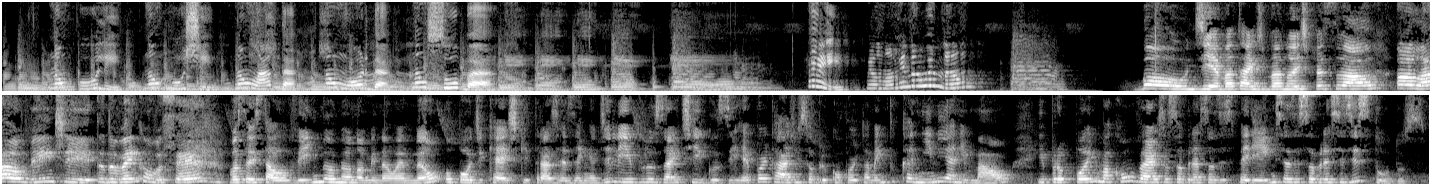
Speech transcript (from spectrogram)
Não pule, não puxe, não lata, não morda, não suba. Ei, meu nome não é não. Bom dia, boa tarde, boa noite, pessoal. Olá, ouvinte, tudo bem com você? Você está ouvindo Meu Nome Não É Não, o podcast que traz resenha de livros, artigos e reportagens sobre o comportamento canino e animal e propõe uma conversa sobre essas experiências e sobre esses estudos.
